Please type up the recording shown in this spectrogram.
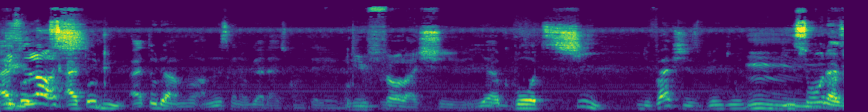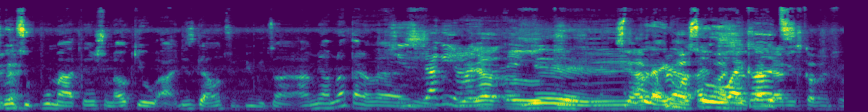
I It's told. I told you, I told you, I'm not, I'm not this kind of guy that is committed. in a You relationship. felt like she. Yeah, but she, the vibe she's bringing Mm, is someone that's going to pull my attention. Like, okay, oh, ah, this guy I want to be with her. I mean, I'm not kind of. Uh, She's you know, dragging your hand. Yeah, on okay. Yeah, something I like that. So, pretty I can't- it's coming from.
